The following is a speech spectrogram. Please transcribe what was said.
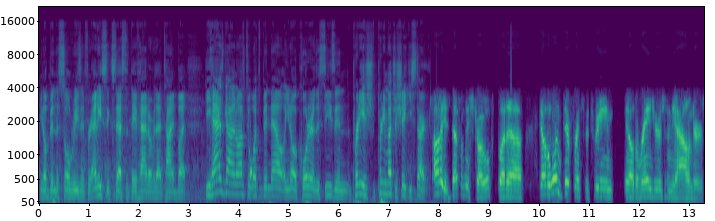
you know been the sole reason for any success that they've had over that time. But he has gotten off to what's been now you know a quarter of the season, pretty pretty much a shaky start. Oh, he's definitely struggled, but uh, you know the one difference between you know the Rangers and the Islanders,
